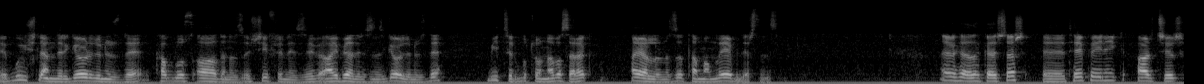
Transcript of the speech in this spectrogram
E, bu işlemleri gördüğünüzde kablosuz ağ adınızı, şifrenizi ve IP adresinizi gördüğünüzde bitir butonuna basarak ayarlarınızı tamamlayabilirsiniz. Evet arkadaşlar e, TP-Link Archer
